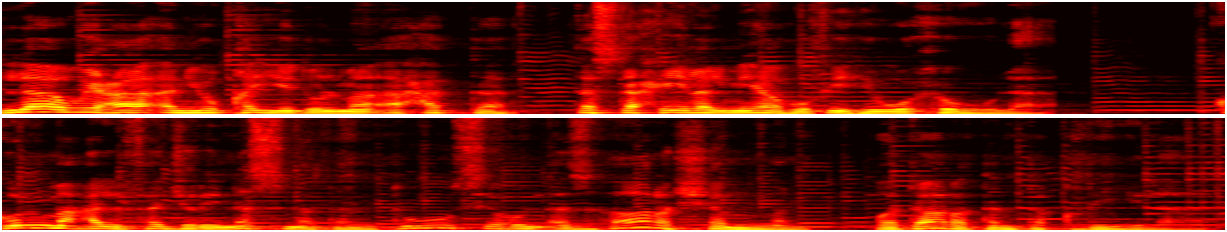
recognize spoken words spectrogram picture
لا وعاء يقيد الماء حتى تستحيل المياه فيه وحولا. كن مع الفجر نسمة توسع الأزهار شما وتارة تقبيلا.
